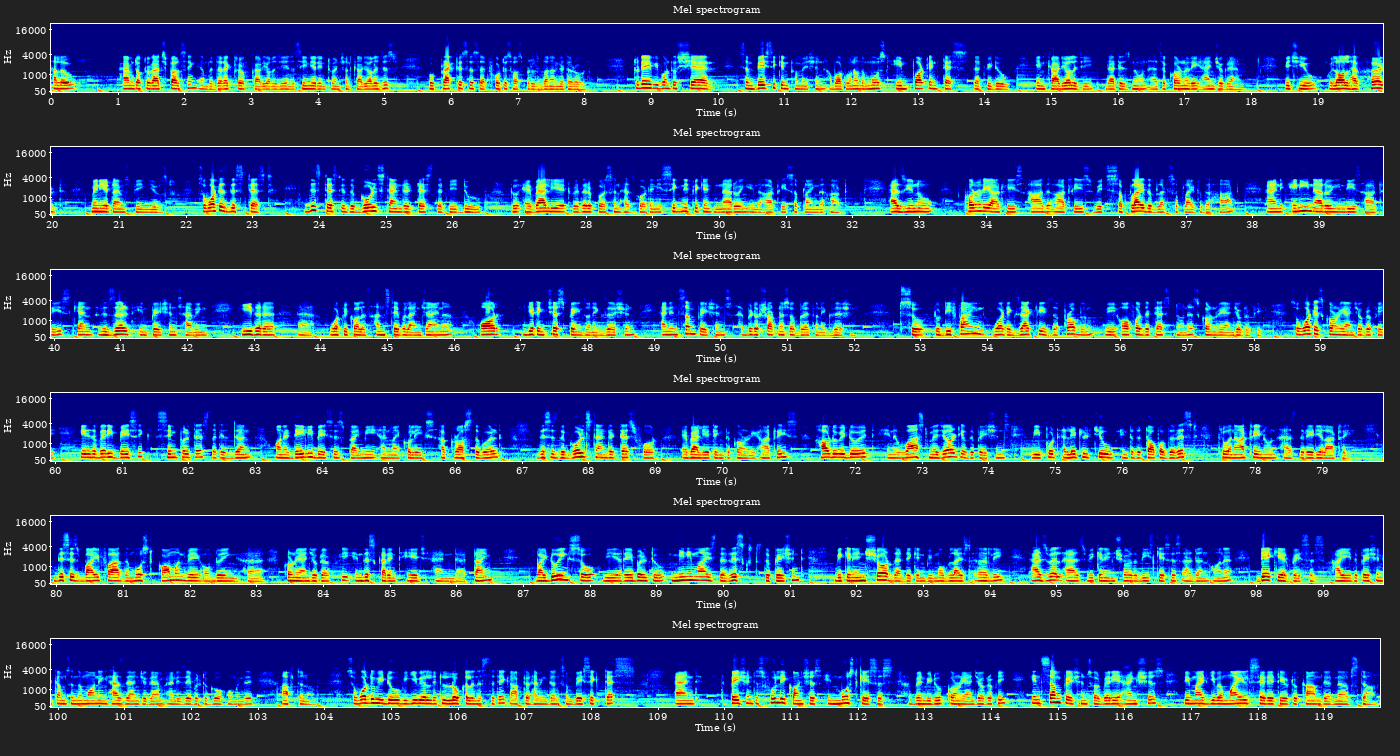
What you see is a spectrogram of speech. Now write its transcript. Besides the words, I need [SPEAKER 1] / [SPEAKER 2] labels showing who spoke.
[SPEAKER 1] Hello, I'm Dr. Rajpal Singh. I'm the Director of Cardiology and a Senior Interventional Cardiologist who practices at Fortis Hospitals, Bannerghatta Road. Today, we want to share some basic information about one of the most important tests that we do in cardiology that is known as a coronary angiogram, which you will all have heard many a times being used. So, what is this test? This test is the gold standard test that we do to evaluate whether a person has got any significant narrowing in the arteries supplying the heart. As you know, coronary arteries are the arteries which supply the blood supply to the heart and any narrowing in these arteries can result in patients having either a uh, what we call as unstable angina or getting chest pains on exertion and in some patients a bit of shortness of breath on exertion. So to define what exactly is the problem, we offer the test known as coronary angiography. So what is coronary angiography? It is a very basic, simple test that is done on a daily basis by me and my colleagues across the world. This is the gold standard test for evaluating the coronary arteries. How do we do it? In a vast majority of the patients, we put a little tube into the top of the wrist through an artery known as the radial artery this is by far the most common way of doing uh, coronary angiography in this current age and uh, time. By doing so, we are able to minimize the risks to the patient. We can ensure that they can be mobilized early as well as we can ensure that these cases are done on a daycare basis, i.e. the patient comes in the morning, has the angiogram and is able to go home in the afternoon. So what do we do? We give you a little local anesthetic after having done some basic tests and patient is fully conscious in most cases when we do coronary angiography. In some patients who are very anxious, we might give a mild sedative to calm their nerves down.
